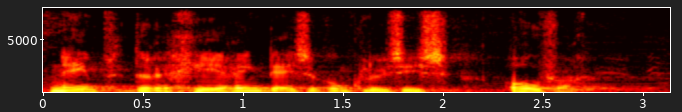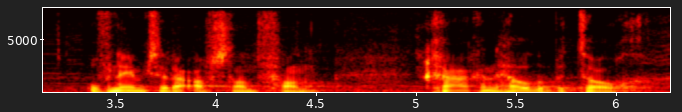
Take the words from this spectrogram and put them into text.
Neemt de regering deze conclusies over? Of neemt ze daar afstand van? Graag een helder betoog.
